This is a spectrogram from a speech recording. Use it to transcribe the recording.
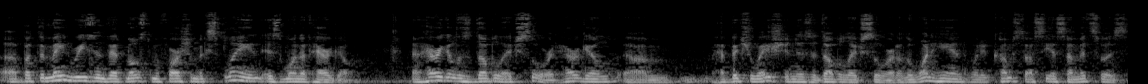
Uh, but the main reason that most Mefarshim explain is one of Hergel. Now, Hergel is a double-edged sword. Hergel, um, habituation is a double-edged sword. On the one hand, when it comes to Asiyas HaMitzvahs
